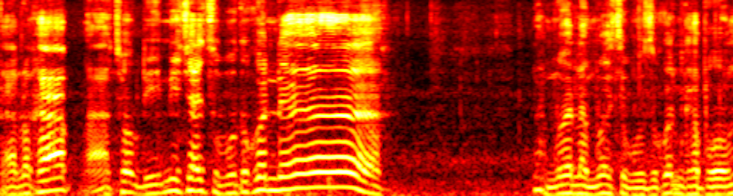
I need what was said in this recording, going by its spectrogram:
กลับแล้วครับโชคดีมีชัยสุขทุกคนเด้อ ลำรวจลำรวจสุขสุขคนครับผม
